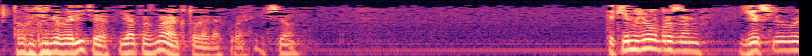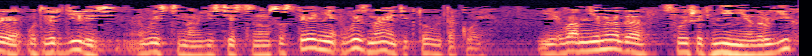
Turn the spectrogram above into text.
Что вы не говорите, я-то знаю, кто я такой. И все. Таким же образом, если вы утвердились в истинном естественном состоянии, вы знаете, кто вы такой. И вам не надо слышать мнение других,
